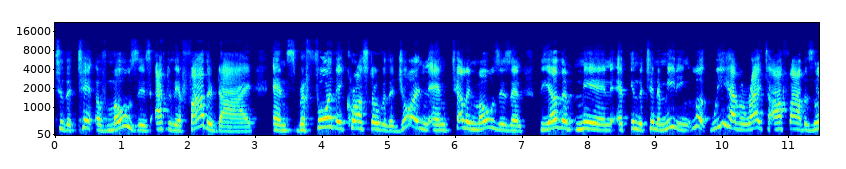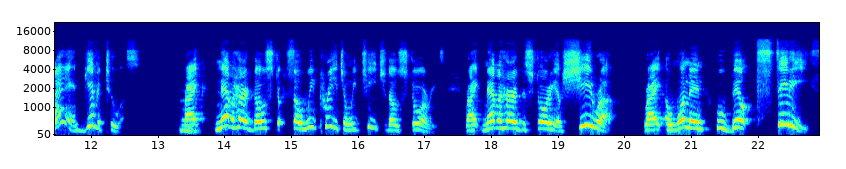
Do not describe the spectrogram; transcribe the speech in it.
to the tent of Moses after their father died and before they crossed over the Jordan and telling Moses and the other men at, in the tent of meeting, look, we have a right to our father's land, give it to us. Hmm. right? Never heard those. Sto- so we preach and we teach those stories, right? Never heard the story of Sheerah, right? A woman who built cities,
